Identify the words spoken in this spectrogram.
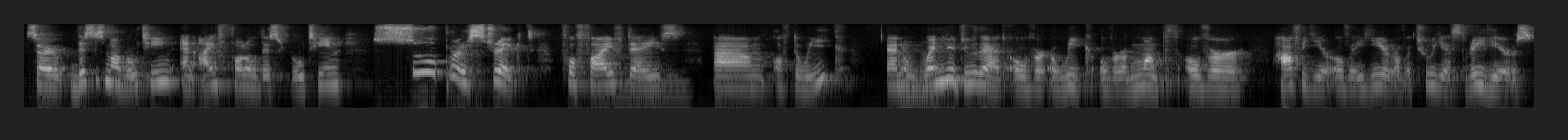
so this is my routine and i follow this routine super strict for five days um, of the week And mm-hmm. when you do that over a week, over a month, over half a year, over a year, over two years, three years,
